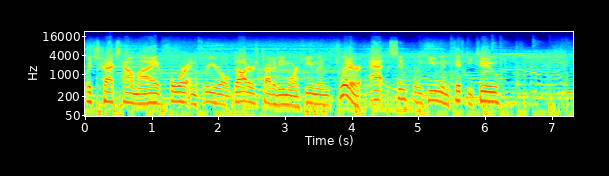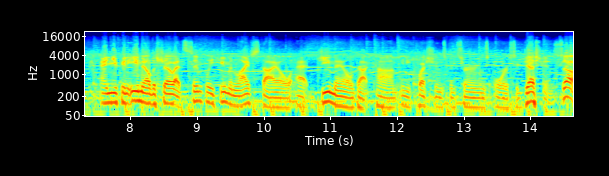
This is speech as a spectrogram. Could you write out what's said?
which tracks how my four and three year old daughters try to be more human. Twitter at simplyhuman52. And you can email the show at simplyhumanlifestyle at gmail.com. Any questions, concerns, or suggestions. So,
